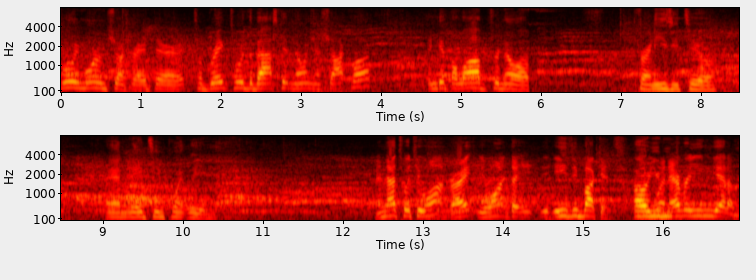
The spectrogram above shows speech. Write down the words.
Willie Morenchuk right there to break toward the basket knowing the shot clock and get the lob for Noah for an easy two and an 18 point lead. And that's what you want, right? You want the easy buckets. Oh, you- whenever you can get them.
